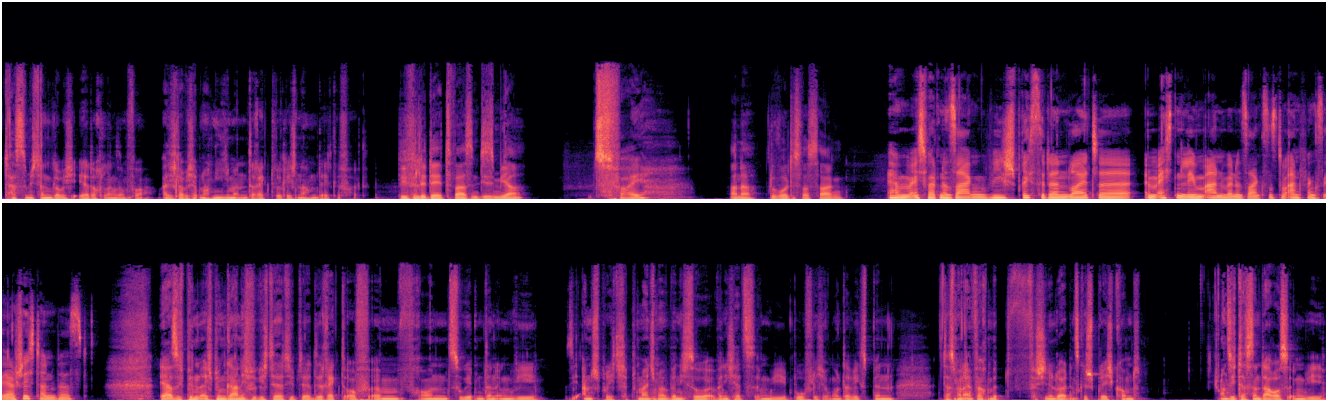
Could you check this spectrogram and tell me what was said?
Taste mich dann, glaube ich, eher doch langsam vor. Also ich glaube, ich habe noch nie jemanden direkt wirklich nach einem Date gefragt. Wie viele Dates war es in diesem Jahr? Zwei. Anna, du wolltest was sagen. Ähm, ich wollte nur sagen, wie sprichst du denn Leute im echten Leben an, wenn du sagst, dass du anfangs eher schüchtern bist? Ja, also ich bin, ich bin gar nicht wirklich der Typ, der direkt auf ähm, Frauen zugeht und dann irgendwie sie anspricht. Ich habe manchmal, wenn ich so, wenn ich jetzt irgendwie beruflich irgendwo unterwegs bin, dass man einfach mit verschiedenen Leuten ins Gespräch kommt und sich das dann daraus irgendwie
